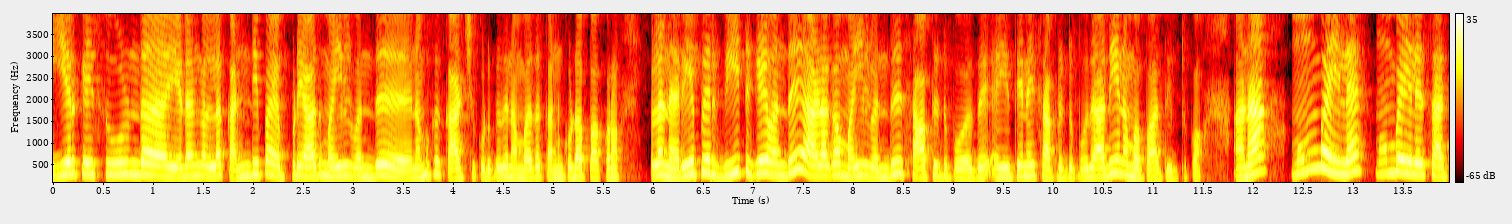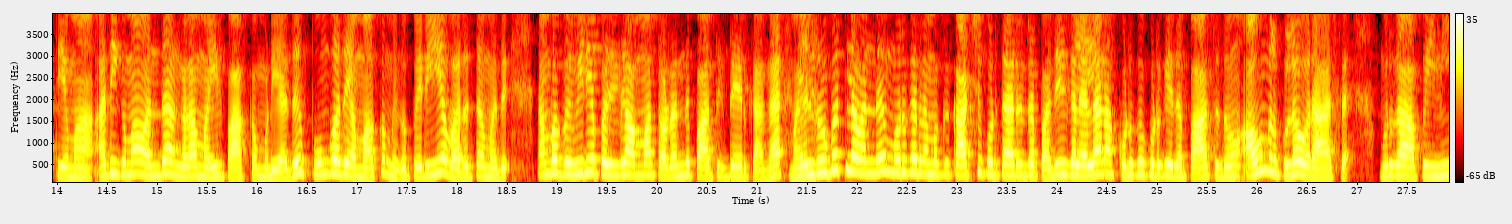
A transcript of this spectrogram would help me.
இயற்கை சூழ்ந்த இடங்கள்ல கண்டிப்பாக எப்படியாவது மயில் வந்து நமக்கு காட்சி கொடுக்குது. நம்ம அதை கண்கூடாக பார்க்குறோம். இப்போல்லாம் நிறைய பேர் வீட்டுக்கே வந்து அழகாக மயில் வந்து சாப்பிட்டுட்டு போகுது திணை சாப்பிட்டுட்டு போகுது. அதையும் நம்ம பார்த்துட்டு இருக்கோம். ஆனால் மும்பையில் மும்பையில் சாத்தியமாக அதிகமாக வந்து அங்கெல்லாம் மயில் பார்க்க முடியாது. பூங்கோதை அம்மாவுக்கு மிகப்பெரிய வருத்தம் அது. நம்ம இப்போ வீடியோ பதிவுகளை அம்மா தொடர்ந்து பார்த்துக்கிட்டே இருக்காங்க. மயில் ரூபத்தில் வந்து முருகர் நமக்கு காட்சி காட்சி கொடுத்தாருன்ற பதிவுகள் எல்லாம் நான் கொடுக்க கொடுக்க இதை பார்த்ததும் அவங்களுக்குள்ள ஒரு ஆசை. முருகா அப்போ நீ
